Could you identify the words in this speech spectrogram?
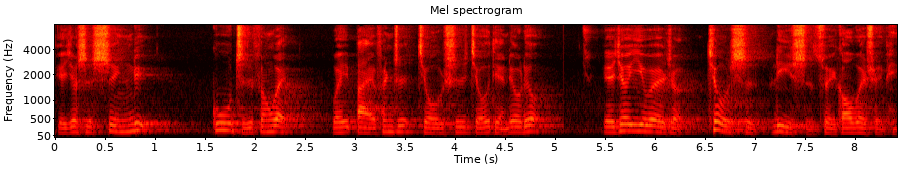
也就是市盈率估值分位为百分之九十九点六六，也就意味着就是历史最高位水平。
